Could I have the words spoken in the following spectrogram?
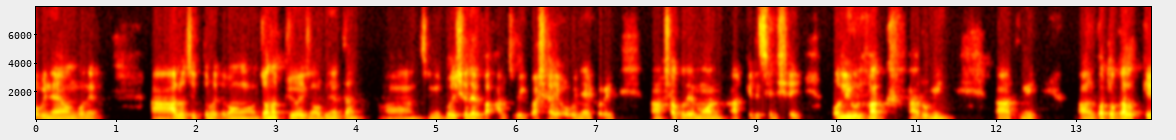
অভিনয় অঙ্গনের আলোচিত এবং জনপ্রিয় একজন অভিনেতা যিনি বরিশালের আঞ্চলিক ভাষায় অভিনয় করে সকলের মন কেটেছে সেই অলিউল হক রুমি। তিনি গতকালকে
